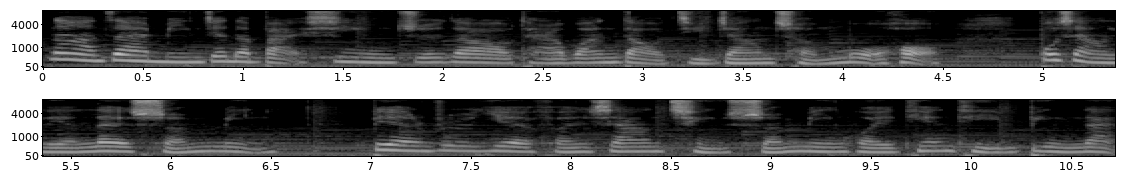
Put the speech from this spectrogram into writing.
那在民间的百姓知道台湾岛即将沉没后，不想连累神明。便日夜焚香，请神明回天庭避难。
